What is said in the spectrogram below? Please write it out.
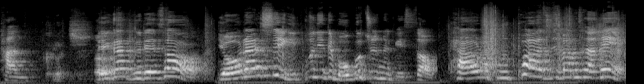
단. 그렇지. 내가 그래서 열알씩 이쁜이들 먹어주는 게 있어. 바로 불포화 지방산의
